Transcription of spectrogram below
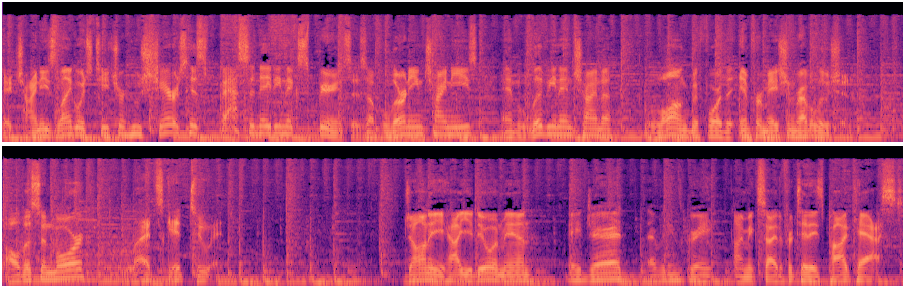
a Chinese language teacher who shares his fascinating experiences of learning Chinese and living in China long before the information revolution. All this and more, let's get to it. Johnny, how you doing, man? Hey, Jared. Everything's great. I'm excited for today's podcast.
